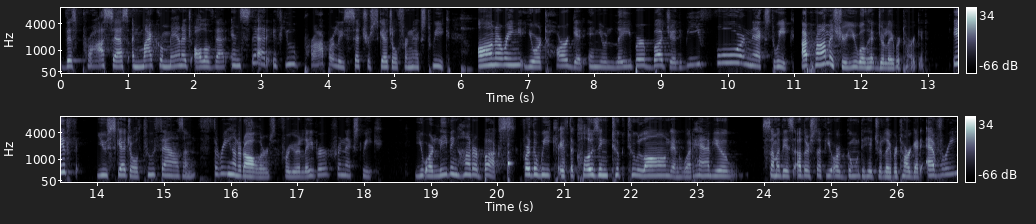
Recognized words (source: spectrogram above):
this process and micromanage all of that. Instead, if you properly set your schedule for next week, honoring your target and your labor budget before next week, I promise you, you will hit your labor target. If you schedule $2,300 for your labor for next week, you are leaving 100 bucks for the week. If the closing took too long and what have you, some of this other stuff, you are going to hit your labor target every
